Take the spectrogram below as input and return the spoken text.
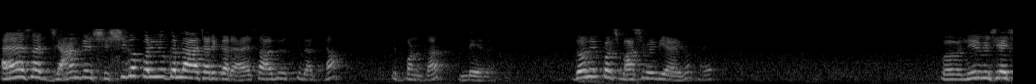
ऐसा जान के शिष्य का प्रयोग करना आचार्य कर रहा है, ऐसा अभी उसकी व्याख्या टिप्पण कर ले रहे हैं। दोनों पक्ष भाषा में भी आएगा निर्विशेष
